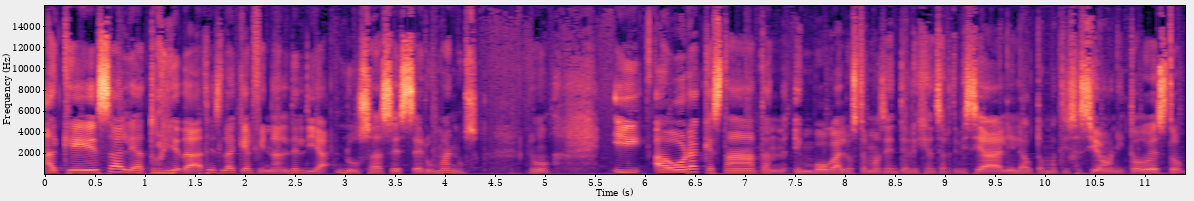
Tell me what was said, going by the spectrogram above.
a, que esa aleatoriedad es la que al final del día nos hace ser humanos, ¿no? Y ahora que están tan en boga los temas de inteligencia artificial y la automatización y todo esto,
